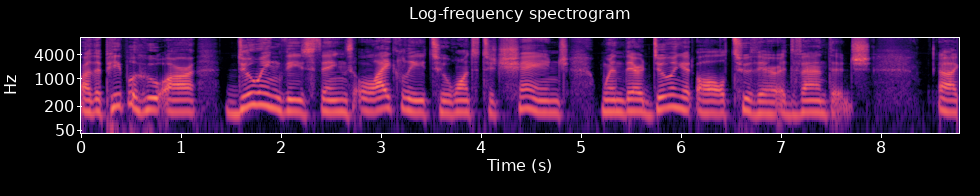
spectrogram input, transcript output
Are the people who are doing these things likely to want to change when they're doing it all to their advantage? Uh,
